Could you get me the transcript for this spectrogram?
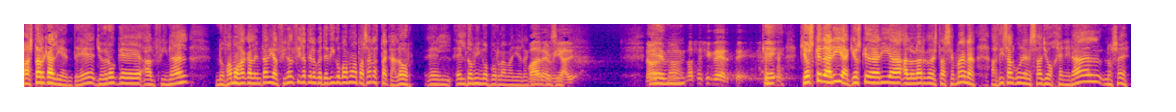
va a estar caliente, ¿eh? Yo creo que al final nos vamos a calentar y al final, fíjate lo que te digo, vamos a pasar hasta calor el, domingo por la mañana. Madre mía. No, sé si creerte. ¿qué, ¿Qué os quedaría? ¿Qué os quedaría a lo largo de esta semana? ¿Hacéis algún ensayo general? No sé.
